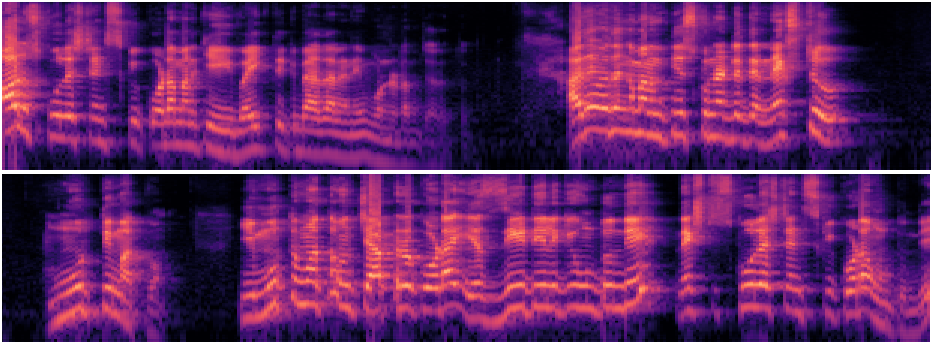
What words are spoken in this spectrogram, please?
ఆల్ స్కూల్ అసిస్టెంట్స్కి కూడా మనకి వైయక్తిక భేదాలు అనేవి ఉండడం జరుగుతుంది. అదేవిధంగా మనం తీసుకున్నట్లయితే నెక్స్ట్ మూర్తిమత్వం. ఈ మూర్తిమత్వం చాప్టర్ కూడా ఎస్జిటీలకి ఉంటుంది నెక్స్ట్ స్కూల్ అసిస్టెంట్స్కి కూడా ఉంటుంది.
